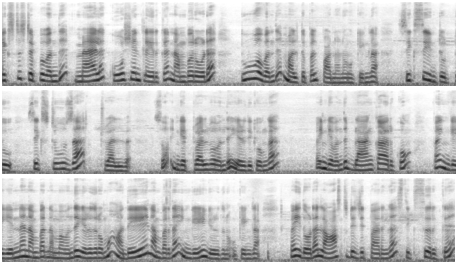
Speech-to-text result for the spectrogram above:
நெக்ஸ்ட் ஸ்டெப்பு வந்து மேலே கோஷியன்ட்டில் இருக்க நம்பரோட டூவை வந்து மல்டிப்பிள் பண்ணணும். ஓகேங்களா six into two six twos are twelve so இங்கே டுவெல்வை வந்து எழுதிக்கோங்க. இப்போ இங்கே வந்து பிளாங்காக இருக்கும். இப்போ இங்கே என்ன நம்பர் நம்ம வந்து எழுதுகிறோமோ அதே நம்பர் தான் இங்கேயும் எழுதணும். ஓகேங்களா? இப்போ இதோட லாஸ்ட் டிஜிட் பாருங்கள் சிக்ஸ் இருக்குது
